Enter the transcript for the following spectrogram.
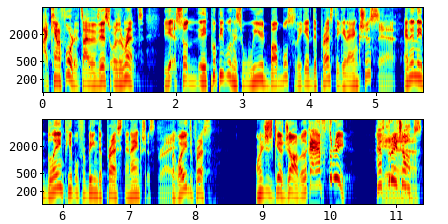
I can't afford it. It's either this or the rent. You get so they put people in this weird bubble, so they get depressed, they get anxious, Yeah. and then they blame people for being depressed and anxious. Right. Like, why are you depressed? Why don't you just get a job? Like, I have three. I have three jobs.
